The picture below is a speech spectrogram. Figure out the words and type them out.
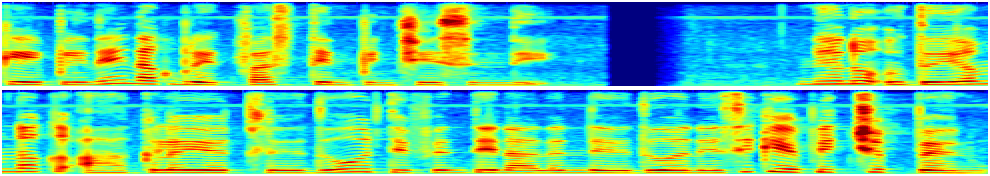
కేపీని నాకు బ్రేక్ఫాస్ట్ తినిపించేసింది. నేను ఉదయం నాకు ఆకలి అయ్యట్లేదు టిఫిన్ తినాలని లేదు అనేసి కేపీకి చెప్పాను.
